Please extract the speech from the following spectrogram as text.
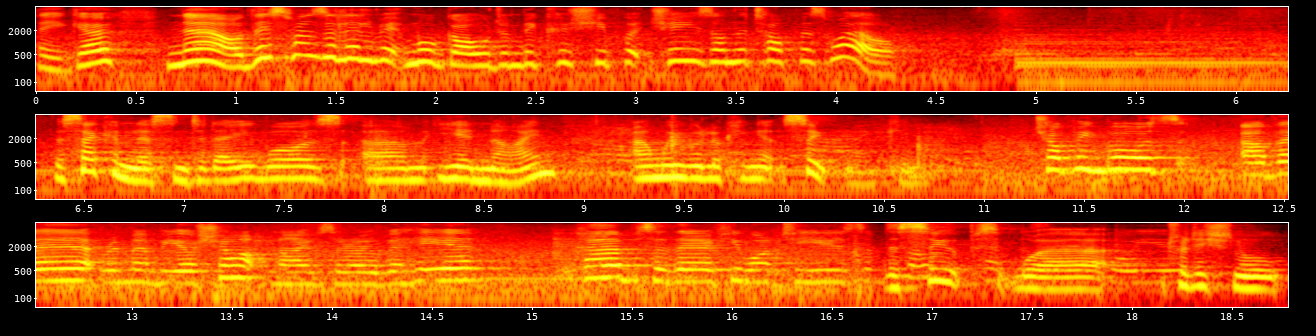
There you go. Now, this one's a little bit more golden because she put cheese on the top as well. The second lesson today was um, year nine, and we were looking at soup making. Chopping boards are there. Remember, your sharp knives are over here. Herbs are there if you want to use them. The soups were traditional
